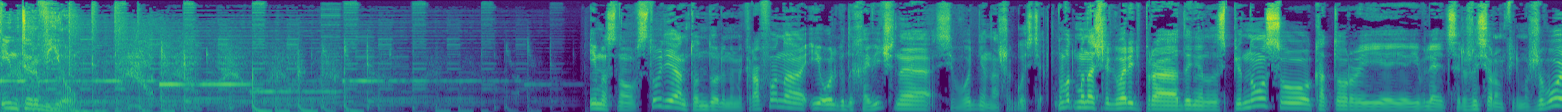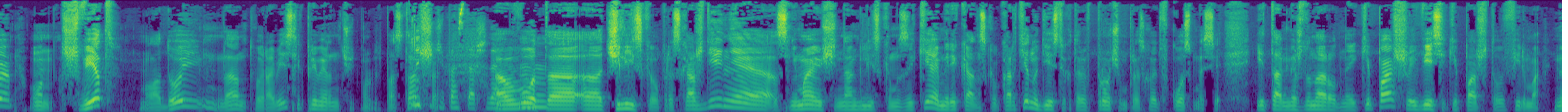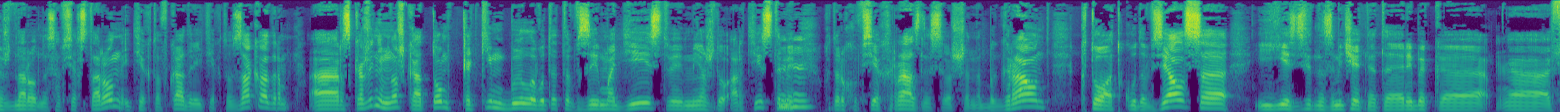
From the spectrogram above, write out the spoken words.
Интервью. И мы снова в студии, Антон Долин у микрофона и Ольга Дыховичная сегодня наши гости. Ну вот мы начали говорить про Дэниела Спиносу, который является режиссером фильма «Живое». Он швед, молодой, да, твой ровесник примерно, чуть, может быть, постарше. Ну, чуть постарше, да. А, вот, угу. а, чилийского происхождения, снимающий на английском языке американскую картину, действие, которое, впрочем, происходит в космосе. И там международный экипаж, и весь экипаж этого фильма международный со всех сторон, и те, кто в кадре, и те, кто за кадром. А, расскажи немножко о том, каким было вот это взаимодействие между артистами, угу. у которых у всех разный совершенно бэкграунд, кто откуда взялся, и есть действительно замечательно, это Ребекка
